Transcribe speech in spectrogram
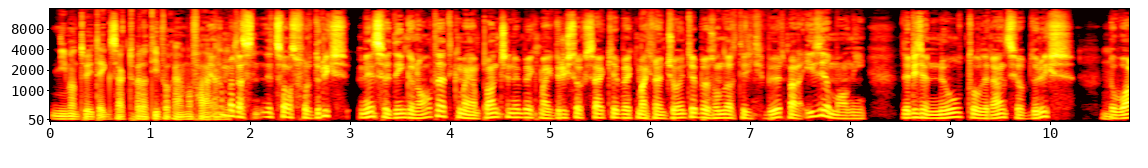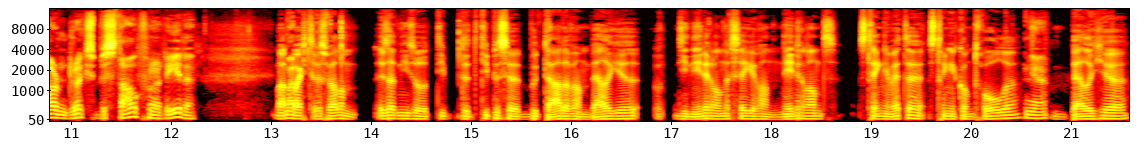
niemand weet exact waar dat die voor hem of haar Ja, ligt. maar dat is net zoals voor drugs. Mensen denken altijd, ik mag een plantje hebben, ik mag drugstokzak hebben, ik mag een joint hebben zonder dat er iets gebeurt. Maar dat is helemaal niet. Er is een nul tolerantie op drugs. Hm. De war on drugs bestaat ook voor een reden. Maar, Maar- wacht, er is wel een. Is dat niet zo typ, de typische boetade van België? Die Nederlanders zeggen van Nederland, strenge wetten, strenge controle. Ja, België,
